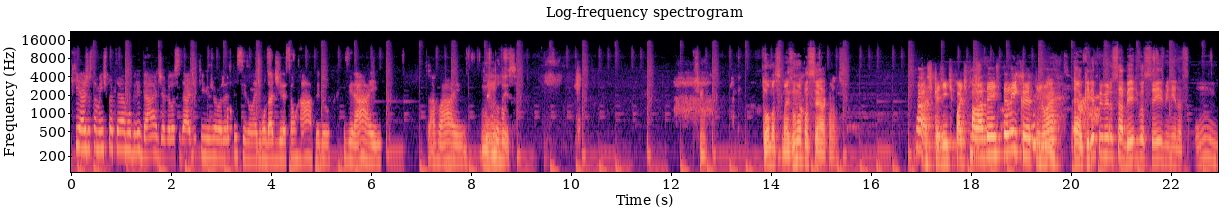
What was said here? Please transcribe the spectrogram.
que é justamente para ter a mobilidade, a velocidade que os jogadores precisam, né, de mudar de direção rápido, virar e travar e Uhum. tudo isso. Sim. Thomas, mais uma pra encerrar com elas. Ah, acho que a gente pode falar da Stanley Cup, não é? É, eu queria primeiro saber de vocês, meninas, um.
